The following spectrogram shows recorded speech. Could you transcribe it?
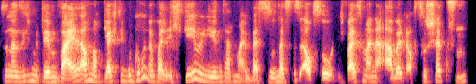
sondern sich mit dem Weil auch noch gleich die Begründung, weil ich gebe jeden Tag mein Bestes und das ist auch so. Ich weiß meine Arbeit auch zu schätzen.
